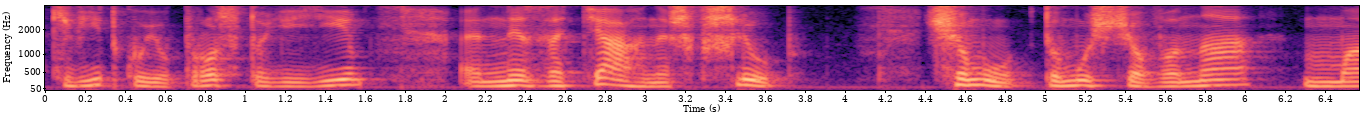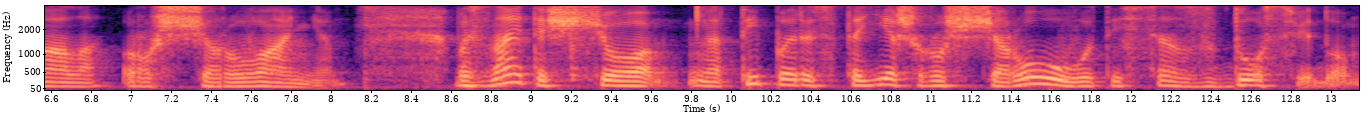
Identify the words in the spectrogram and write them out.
квіткою просто її е, не затягнеш в шлюб. Чому? Тому що вона мала розчарування. Ви знаєте, що е, ти перестаєш розчаровуватися з досвідом,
